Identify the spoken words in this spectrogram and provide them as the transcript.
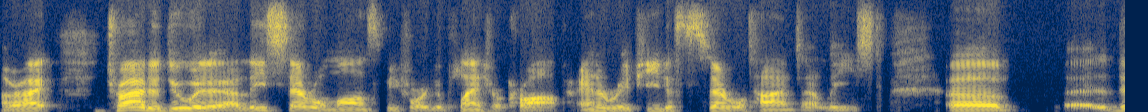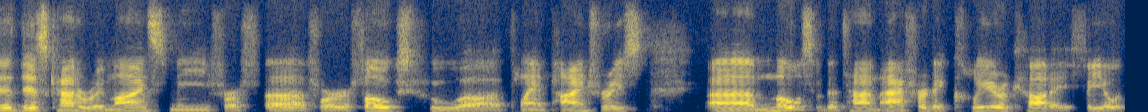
All right. Try to do it at least several months before you plant your crop and repeat it several times at least. Uh, this, this kind of reminds me for uh, for folks who uh, plant pine trees. Uh, most of the time, after they clear cut a field,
